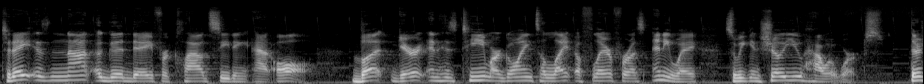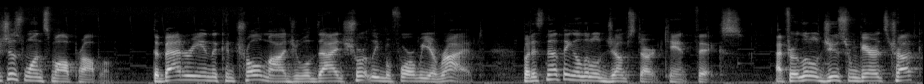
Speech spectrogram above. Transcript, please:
today is not a good day for cloud seeding at all. But Garrett and his team are going to light a flare for us anyway, so we can show you how it works. There's just one small problem. The battery in the control module died shortly before we arrived, but it's nothing a little jump start can't fix. After a little juice from Garrett's truck,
